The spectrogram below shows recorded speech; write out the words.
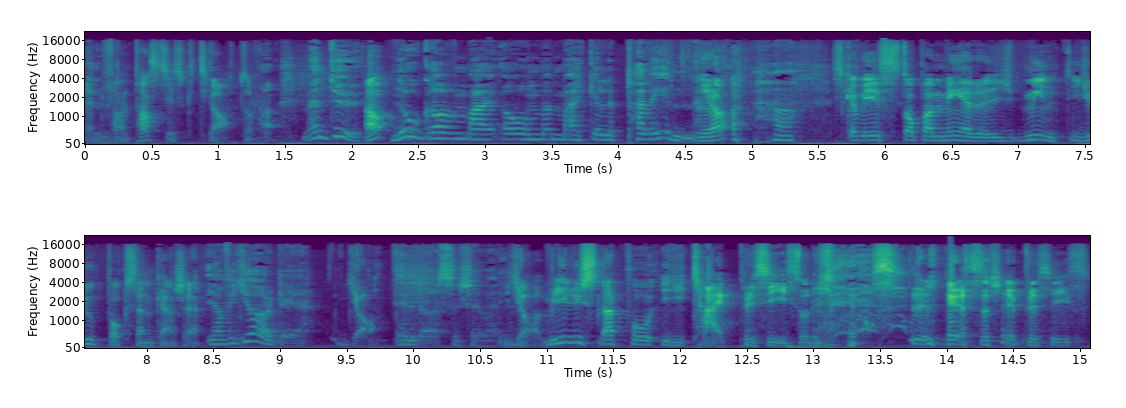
En fantastisk teater. Ja. Men du, Ja. nog Ma- om Michael Palin. Ja. Ska vi stoppa mer mynt i jukeboxen kanske? Ja, vi gör det. Ja. Det löser sig väl. Ja, vi lyssnar på E-Type precis och det löser, det löser sig precis.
